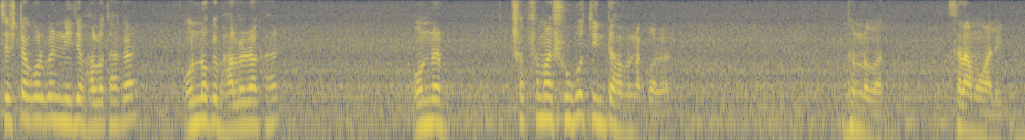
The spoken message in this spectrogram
চেষ্টা করবেন নিজে ভালো থাকার, অন্যকে ভালো রাখার, অন্যের সবসময় শুভ চিন্তা ভাবনা করার। ধন্যবাদ। আসসালামু আলাইকুম।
